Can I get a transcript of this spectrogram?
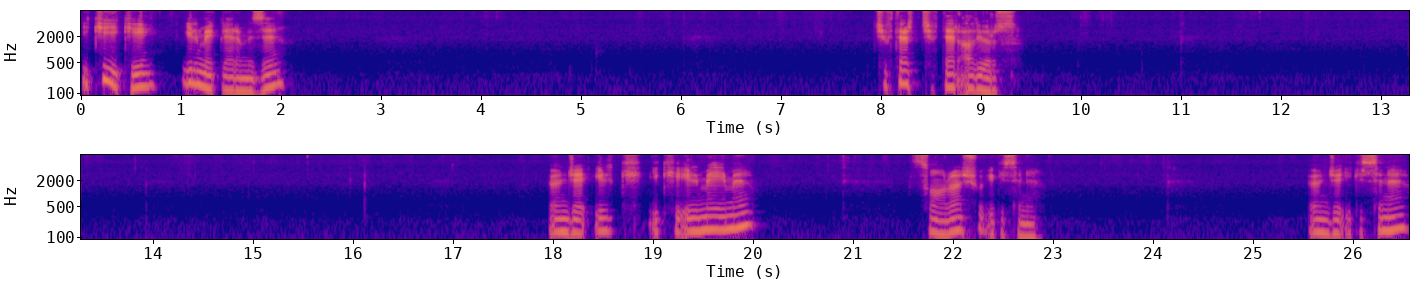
2 2 ilmeklerimizi çifter çifter alıyoruz. Önce ilk iki ilmeğimi sonra şu ikisini. Önce ikisini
